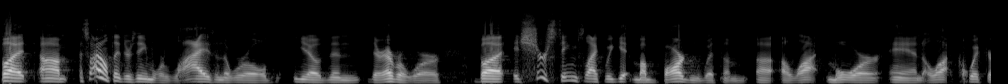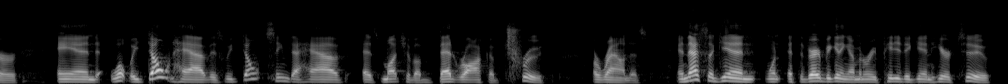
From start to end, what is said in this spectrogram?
But, um, so I don't think there's any more lies in the world, you know, than there ever were but it sure seems like we get bombarded with them uh, a lot more and a lot quicker. And what we don't have is we don't seem to have as much of a bedrock of truth around us. And that's again, when, at the very beginning, I'm going to repeat it again here too,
